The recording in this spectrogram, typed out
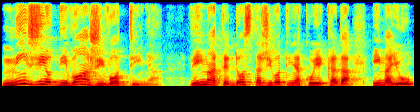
niži od nivoa životinja. Vi imate dosta životinja koje kada imaju,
